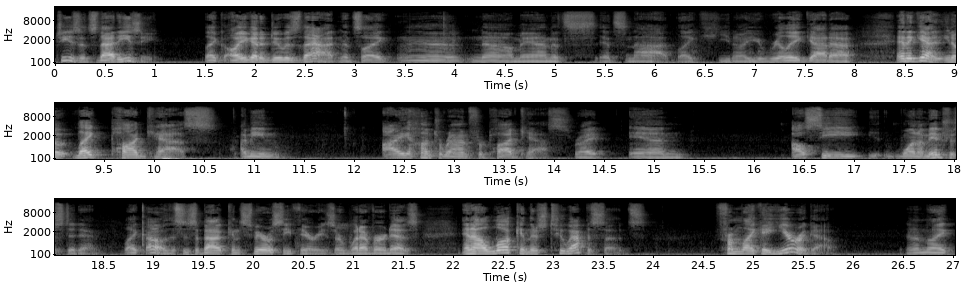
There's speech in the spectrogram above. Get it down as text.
geez it's that easy. Like all you got to do is that. And it's like eh, no man it's it's not. Like you know you really gotta and again you know like podcasts i mean i hunt around for podcasts right and I'll see one I'm interested in, like, oh, this is about conspiracy theories or whatever it is. And I'll look and there's two episodes from like a year ago. And I'm like,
